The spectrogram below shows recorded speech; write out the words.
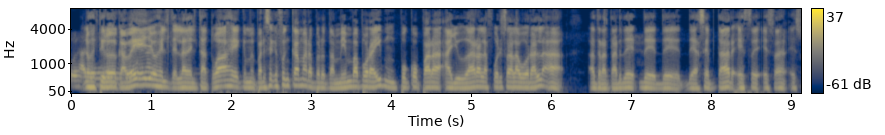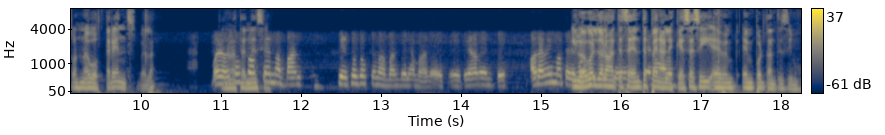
pues, los estilos de cabello, el, la del tatuaje, que me parece que fue en cámara, pero también va por ahí un poco para ayudar a la fuerza laboral a, tratar de, de, aceptar ese, esos nuevos trends, ¿verdad? Bueno, esos dos, temas van, sí, esos dos temas van de la mano, definitivamente. Ahora mismo y luego el de los antecedentes penales, que ese sí es, importantísimo.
